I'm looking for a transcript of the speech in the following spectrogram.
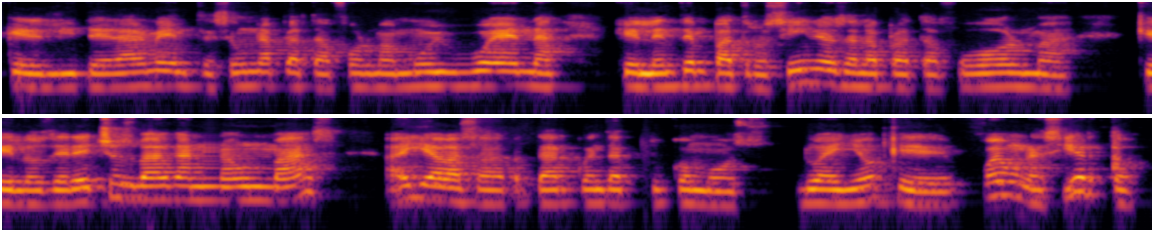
que literalmente sea una plataforma muy buena, que le entren patrocinios a la plataforma, que los derechos valgan aún más, ahí ya vas a dar cuenta tú como dueño que fue un acierto.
